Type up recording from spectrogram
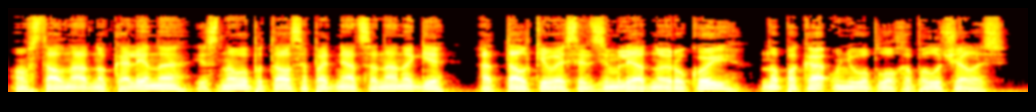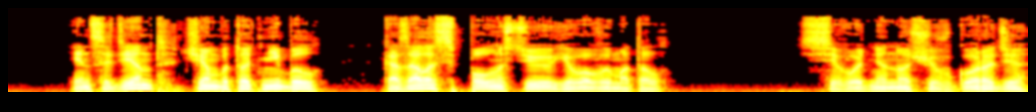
Он встал на одно колено и снова пытался подняться на ноги, отталкиваясь от земли одной рукой, но пока у него плохо получалось. Инцидент, чем бы тот ни был, казалось, полностью его вымотал. Сегодня ночью в городе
